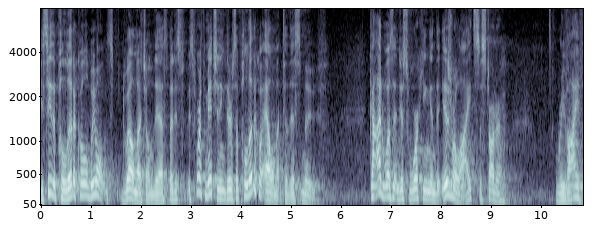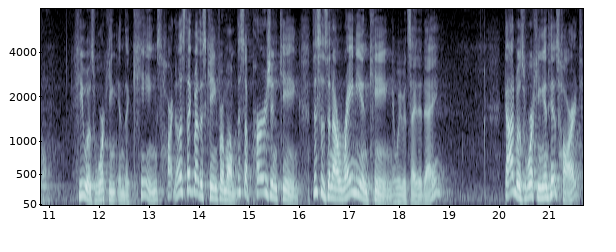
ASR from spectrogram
you see the political, we won't dwell much on this, but it's, it's worth mentioning there's a political element to this move. God wasn't just working in the Israelites to start a revival. He was working in the king's heart. Now let's think about this king for a moment. This is a Persian king. This is an Iranian king, we would say today. God was working in his heart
